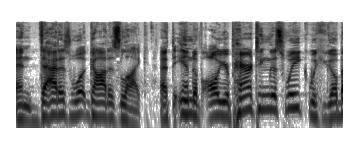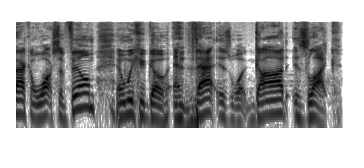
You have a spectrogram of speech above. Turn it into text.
and that is what God is like. At the end of all your parenting this week, we could go back and watch the film, and we could go, and that is what God is like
